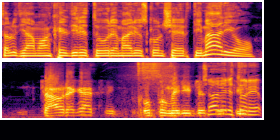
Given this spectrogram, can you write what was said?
salutiamo anche il direttore Mario Sconcerti. Mario! Ciao ragazzi, buon pomeriggio. Ciao direttore.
